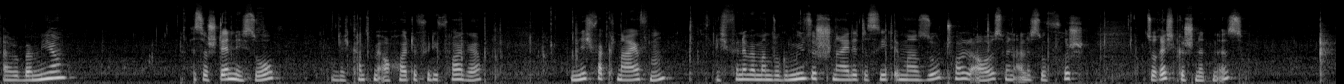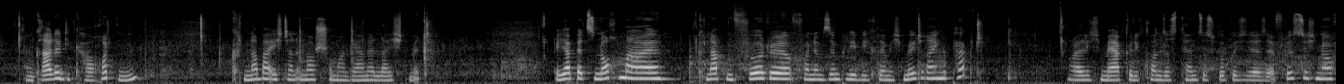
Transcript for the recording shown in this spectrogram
Also bei mir ist es ständig so. Und ich kann es mir auch heute für die Folge nicht verkneifen. Ich finde, wenn man so Gemüse schneidet, das sieht immer so toll aus, wenn alles so frisch zurechtgeschnitten ist. Und gerade die Karotten knabber ich dann immer schon mal gerne leicht mit. Ich habe jetzt noch mal knapp ein Viertel von dem Simply wie cremig mild reingepackt, weil ich merke, die Konsistenz ist wirklich sehr, sehr flüssig noch.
